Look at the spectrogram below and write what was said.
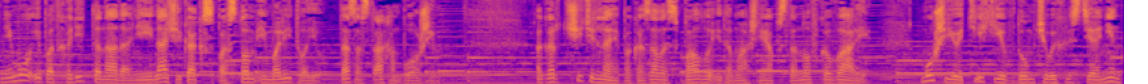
К нему и подходить-то надо не иначе, как с постом и молитвою, да со страхом Божьим. Огорчительной показалась Павлу и домашняя обстановка Вари. Муж ее тихий, вдумчивый христианин,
